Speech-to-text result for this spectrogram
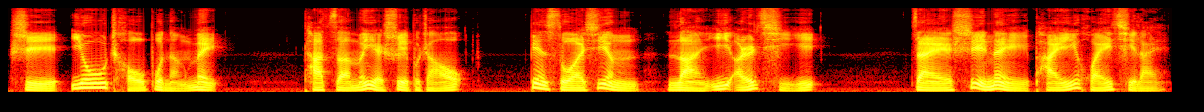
是忧愁不能寐，他怎么也睡不着，便索性揽衣而起，在室内徘徊起来。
